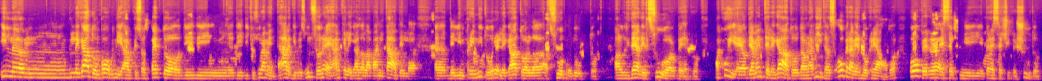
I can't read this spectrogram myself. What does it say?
Il um, legato un po' quindi a questo aspetto di, di, di, di, chiusura mentale, di presunzione, è anche legato alla vanità del, eh, dell'imprenditore, legato al, al suo prodotto, all'idea del suo albergo, a cui è ovviamente legato da una vita o per averlo creato o per esserci, per esserci cresciuto.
